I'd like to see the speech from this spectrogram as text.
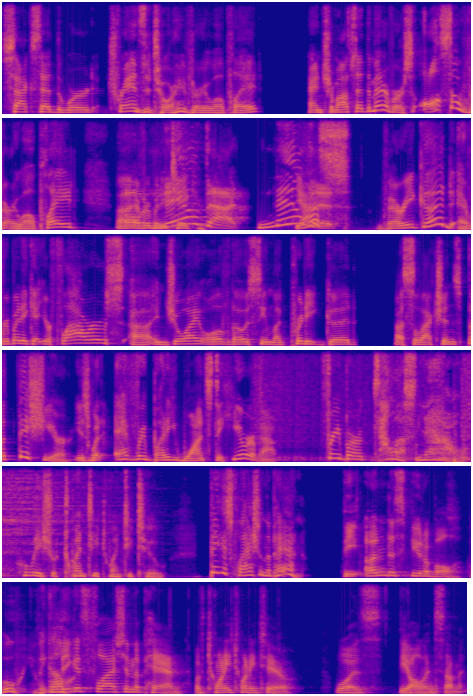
Sacks said the word transitory, very well played. And Chamath said the metaverse, also very well played. Uh, oh, everybody nailed take that. Nailed yes, it. very good. Everybody get your flowers. Uh, enjoy. All of those seem like pretty good uh, selections. But this year is what everybody wants to hear about. Friedberg, tell us now who is your 2022 biggest flash in the pan? The undisputable Ooh, here we go. biggest flash in the pan of 2022 was the All In Summit.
